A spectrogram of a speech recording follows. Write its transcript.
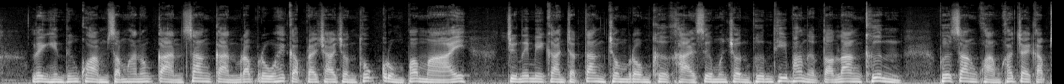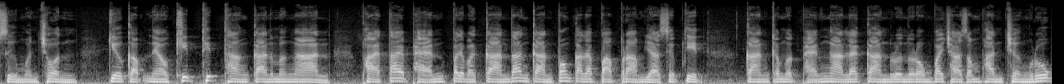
6 เล็งเห็นถึงความสำคัญของการสร้างการรับรู้ให้กับประชาชนทุกกลุ่มเป้าหมายจึงได้มีการจัดตั้งชมรมเครือข่ายสื่อมวลชนพื้นที่ภาคเหนือตอนล่างขึ้น เพื่อสร้างความเข้าใจกับสื่อมวลชน เกี่ยวกับแนวคิดทิศทางการดำเนินงาน ภายใต้แผนปฏิบัติการด้านการป้องกันและปราบปรามยาเสพติด การกำหนดแผนงานและการรณรงค์ประชาสัมพันธ์เชิงรุก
